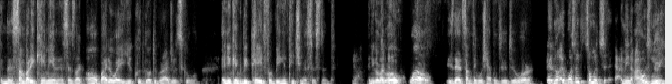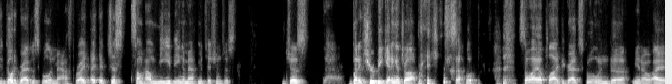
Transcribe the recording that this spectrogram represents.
and then somebody came in and says like oh by the way you could go to graduate school and you can be paid for being a teaching assistant. Yeah. And you go like oh wow. Is that something which happened to you too or? It, no, it wasn't so much. I mean, I always knew you could go to graduate school in math, right? It, it just somehow me being a mathematician just, just, but it should be getting a job, right? so, so I applied to grad school, and uh, you know, I,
